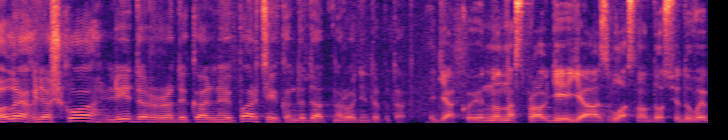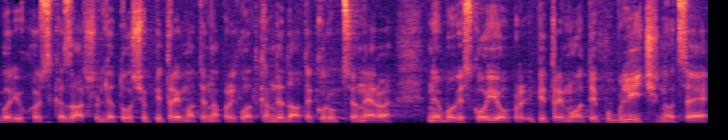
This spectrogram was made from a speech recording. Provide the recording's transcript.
Олег Ляшко, лідер радикальної партії, кандидат в народні депутати. Дякую. Ну насправді я з власного досвіду виборів хочу сказати, що для того, щоб підтримати, наприклад, кандидата корупціонера, не обов'язково його підтримувати публічно. Це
